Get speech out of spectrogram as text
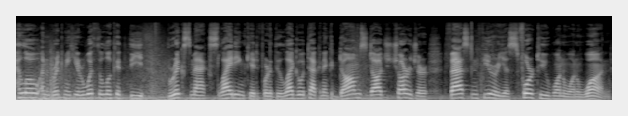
Hello, Unbrickme here with a look at the Briksmax lighting kit for the LEGO Technic Dom's Dodge Charger Fast and Furious 42111.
